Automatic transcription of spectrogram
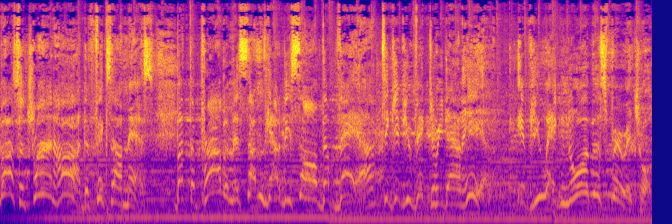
of us are trying hard to fix our mess. But the problem is something's got to be solved up there to give you victory down here. If you ignore the spiritual,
